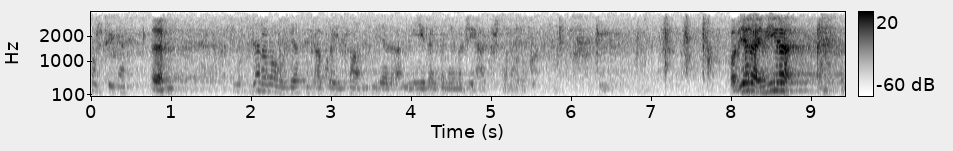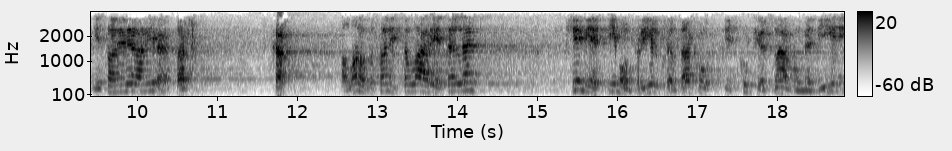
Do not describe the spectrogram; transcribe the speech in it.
Možete da... Evo. Da nam ovo objasni kako je islam vjera mira i da nema džihada, što ne rekao. Pa vjera i mira, islam je vjera mira, tako? Kako? Allahu poslanik sallallahu alaihi sallam, čim je imao priliku, jel tako, iskupio snagu u Medini,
